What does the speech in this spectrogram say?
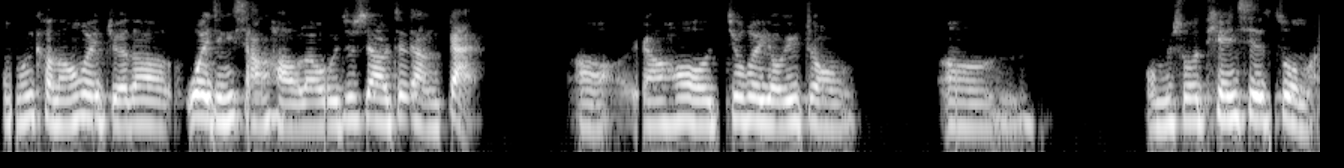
我们可能会觉得我已经想好了，我就是要这样干。啊、呃，然后就会有一种，嗯，我们说天蝎座嘛，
